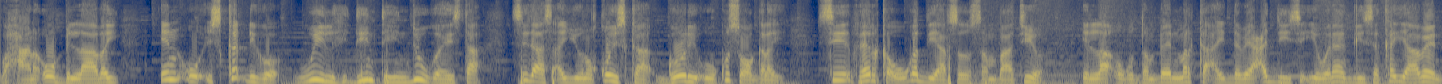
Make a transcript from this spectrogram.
waxaana uu bilaabay in uu iska dhigo wiil diinta hinduuga haysta. Sidaas ayuuna qoyska goori uu ku soo galay si reerka uuga diyaarsado sambaatiyo. Ilaa ugu dambeyn marka ay dabeecaddiisa iyo wanaaggiisa ka yaabeen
